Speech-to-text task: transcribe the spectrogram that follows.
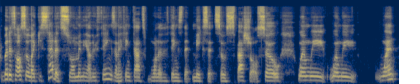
but it's also like you said it's so many other things and i think that's one of the things that makes it so special. So when we when we went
